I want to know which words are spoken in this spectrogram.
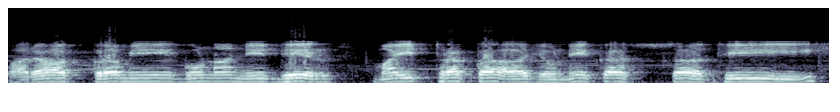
पराक्रमी गुणनिधिर्मैत्रकारुणिकः सधीः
